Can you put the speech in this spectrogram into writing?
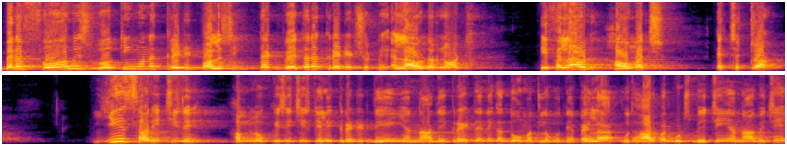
When a firm is working on a credit policy, that whether a credit should be allowed or not, if allowed, how much, etc. ये सारी चीज़ें हम लोग किसी चीज़ के लिए क्रेडिट दें या ना दें? क्रेडिट देने का दो मतलब होते हैं। पहला, उधार पर गुड्स बेचें या ना बेचें,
